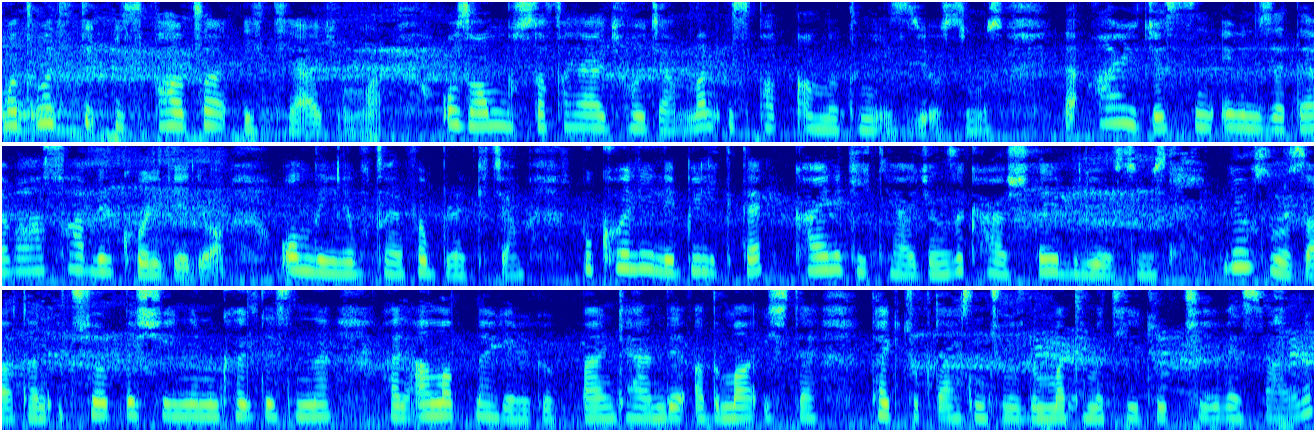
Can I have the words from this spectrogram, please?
Matematikte ispata ihtiyacım var. O zaman Mustafa Yağcı hocamdan ispatlı anlatımı izliyorsunuz. Ve ayrıca sizin evinize devasa bir koli geliyor. Onu da yine bu tarafa bırakacağım. Bu koliyle birlikte kaynak ihtiyacınızı karşılayabiliyorsunuz. Biliyorsunuz zaten 3-4-5 yayınlarının kalitesini hani anlatmaya gerek yok. Ben kendi adıma işte pek çok dersini çözdüm. Matematiği, Türkçeyi vesaire.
